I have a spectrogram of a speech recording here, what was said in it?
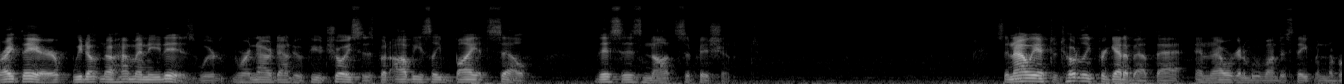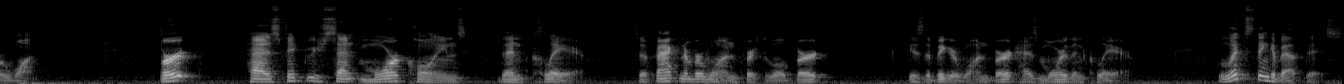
right there, we don't know how many it is. We're, we're now down to a few choices, but obviously by itself, this is not sufficient. So now we have to totally forget about that, and now we're going to move on to statement number one. Bert has 50% more coins than Claire. So fact number one, first of all, Bert is the bigger one. Bert has more than Claire. Let's think about this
